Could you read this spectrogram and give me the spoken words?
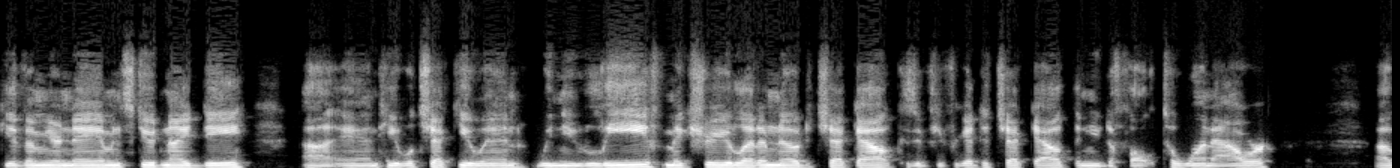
give him your name and student ID, uh, and he will check you in. When you leave, make sure you let him know to check out, because if you forget to check out, then you default to one hour. Uh,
